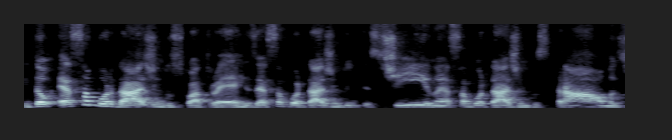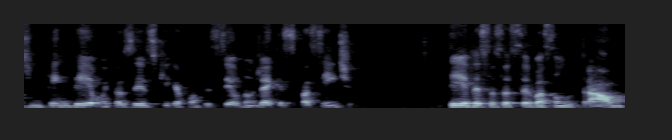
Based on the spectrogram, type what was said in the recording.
Então, essa abordagem dos quatro R's, essa abordagem do intestino, essa abordagem dos traumas, de entender muitas vezes o que, que aconteceu, de onde é que esse paciente teve essa exacerbação do trauma,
